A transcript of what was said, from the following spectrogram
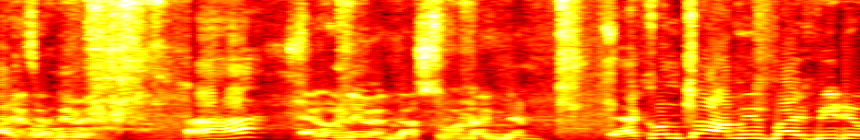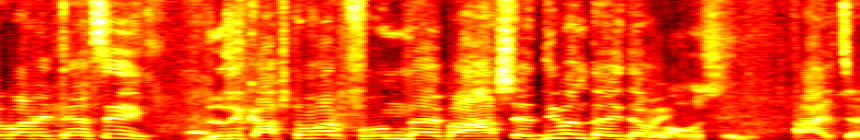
আচ্ছা। নেবেন? হ্যাঁ হ্যাঁ। এখন নেবেন কাস্টমার ডাক দেন। এখন তো আমি ভাই ভিডিও বানাইতে আছি। যদি কাস্টমার ফোন দেয় বা আসে দিবেন তো এই দামে? অবশ্যই। আচ্ছা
